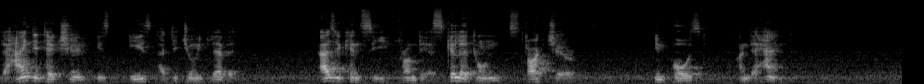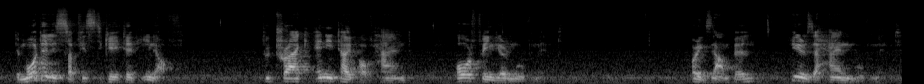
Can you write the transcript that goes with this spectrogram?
The hand detection is, is at the joint level, as you can see from the skeleton structure imposed on the hand. The model is sophisticated enough to track any type of hand or finger movement. For example, here is a hand movement.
